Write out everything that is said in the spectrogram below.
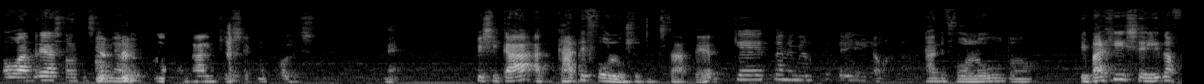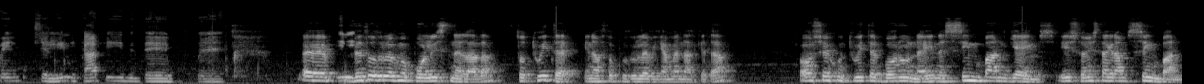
ο Ανδρέας το έχει στο μυαλό του να το βγάλεις και σε κονσόλες. Ναι. Φυσικά, κάντε follow στο Kickstarter και θα ενημερωθείτε για όλα. Κάντε follow. Το... Υπάρχει σελίδα Facebook, σελήνη, κάτι... Ε, ε, ε, δεν το δουλεύουμε πολύ στην Ελλάδα. Το Twitter είναι αυτό που δουλεύει για μένα αρκετά. Όσοι έχουν Twitter μπορούν να είναι Simban Games ή στο Instagram Simban.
